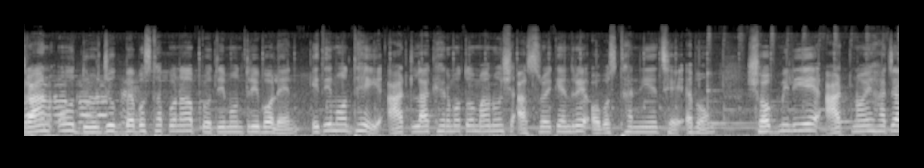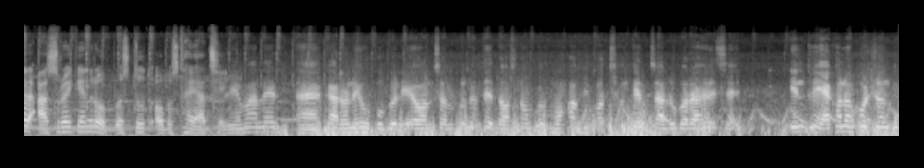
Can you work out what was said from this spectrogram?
ত্রাণ ও দুর্যোগ ব্যবস্থাপনা প্রতিমন্ত্রী বলেন ইতিমধ্যেই আট লাখের মতো মানুষ আশ্রয়কেন্দ্রে অবস্থান নিয়েছে এবং সব মিলিয়ে আট নয় হাজার আশ্রয়কেন্দ্র প্রস্তুত অবস্থায় আছে। বিমানের কারণে উপকূলীয় অঞ্চলগুলোতে দশ নম্বর মহাবিপদ সংকেত চালু করা হয়েছে। কিন্তু এখনও পর্যন্ত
